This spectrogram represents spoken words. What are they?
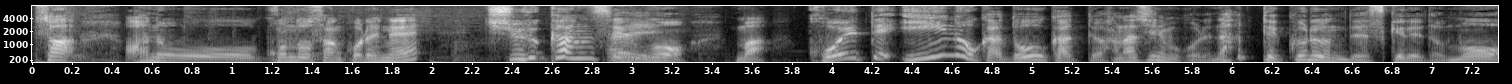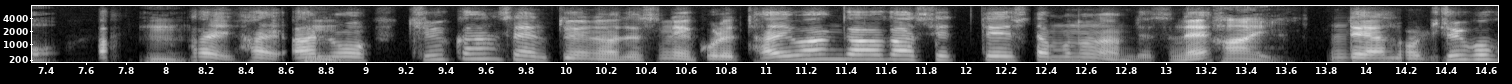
さあ、あのー、近藤さんこれね中間線を、はい、まあ、越えていいのかどうかっていう話にもこれなってくるんですけれども。うん、はいはい、あの、うん、中間線というのはですね、これ、台湾側が設定したものなんですね。はい。で、あの、中国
